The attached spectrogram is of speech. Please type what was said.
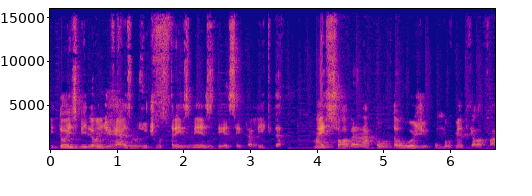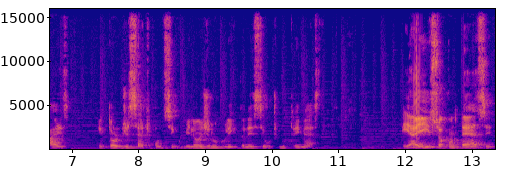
e 2 bilhões de reais nos últimos três meses de receita líquida, mas sobra na ponta hoje, com o movimento que ela faz, em torno de 7,5 bilhões de lucro líquido nesse último trimestre. E aí isso acontece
